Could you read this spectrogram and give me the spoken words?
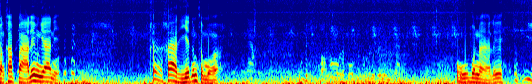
บังคับป่าเลยบางอย่างนี่ค่าค่าที่เฮ็ดน้ำสมออู้เป็นของโลกนะปุ๊ผมหลุดแล้วหลุดเหมือนกันโอ้บ่น่าเลยอุ้ย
